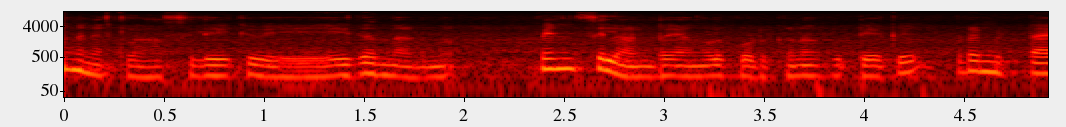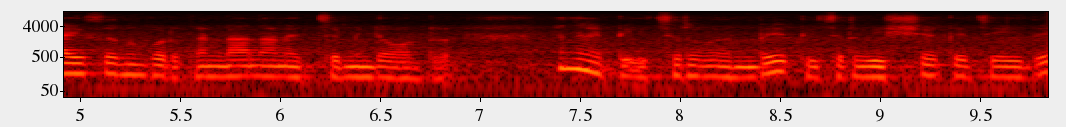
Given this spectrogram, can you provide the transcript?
അങ്ങനെ ക്ലാസ്സിലേക്ക് വേഗം നടന്നു. പെൻസിലാണ് കേട്ടോ ഞങ്ങൾ കൊടുക്കണ കുട്ടികൾക്ക്. ഇവിടെ മിഠായിസ് ഒന്നും കൊടുക്കണ്ട എന്നാണ് എച്ച് എമ്മിന്റെ ഓർഡർ അങ്ങനെ ടീച്ചർ വന്ന് ടീച്ചർ വിഷൊക്കെ ചെയ്ത്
